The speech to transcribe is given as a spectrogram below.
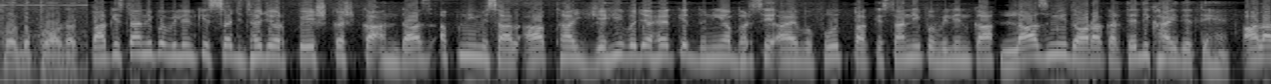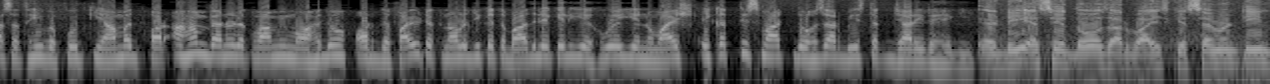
for the product Pakistani pavilion की सज धज और पेशकश का अंदाज अपनी मिसाल आप था। यही वजह है कि दुनिया भर से आए वफूद पाकिस्तानी पवेलियन का लाजमी दौरा करते दिखाई देते हैं। आला सतही वफूद की आमद और अहम बैन अवी माहिदों और दफाई टेक्नोलॉजी के तबादले के लिए हुए ये नुमाइश इकतीस मार्च दो हज़ार बीस तक जारी रहेगी। डी एस ए दो हज़ार बाईस के सेवनटीन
